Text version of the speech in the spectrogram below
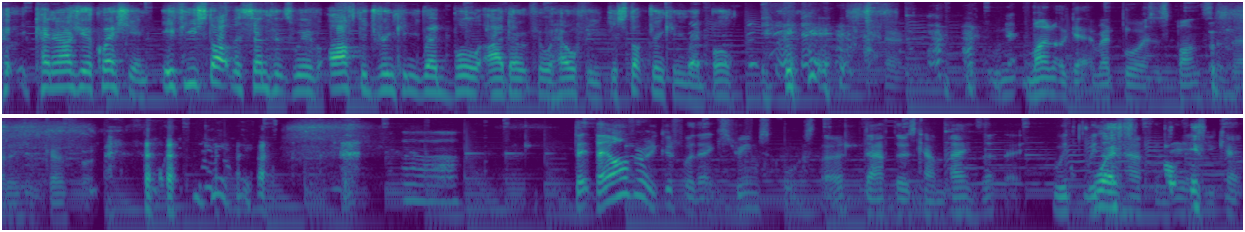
for you. C- can I ask you a question? If you start the sentence with "After drinking Red Bull, I don't feel healthy," just stop drinking Red Bull. We Might not get Red Bull as a sponsor, so let's just go for it. uh, they, they are very good for the extreme sports, though. They have those campaigns, don't they? We, we Well, don't if- have them here if- in the UK.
